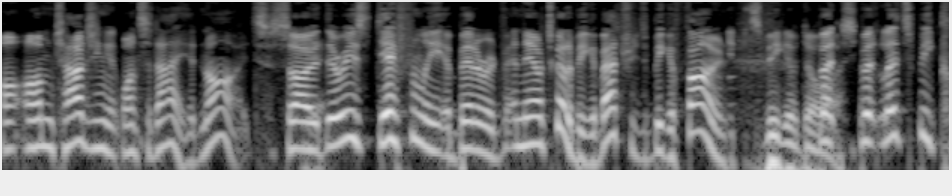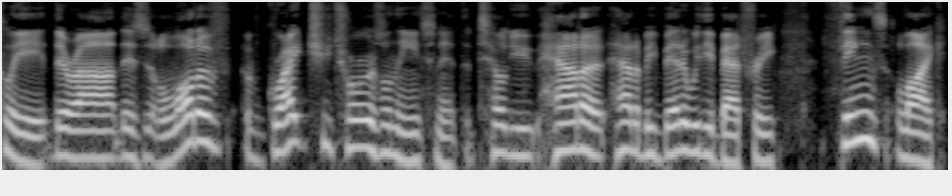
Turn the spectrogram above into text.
I- I'm charging it once a day at night, so there is definitely a better. Adv- now it's got a bigger battery; it's a bigger phone. It's a bigger But device. but let's be clear, there are there's a lot of, of great tutorials on the internet that tell you how to how to be better with your battery. Things like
